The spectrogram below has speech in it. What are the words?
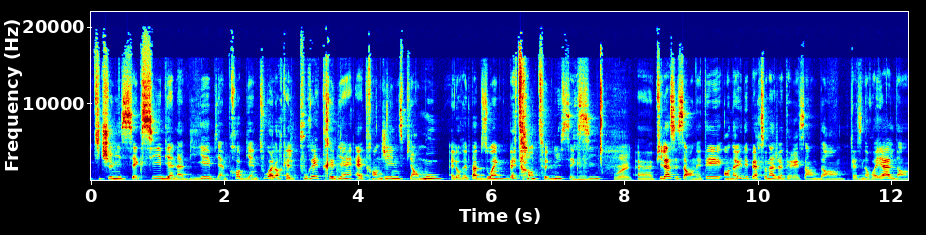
petite chemise sexy, bien habillée, bien propre, bien tout, alors qu'elle pourrait très bien être en jeans puis en mou. Elle aurait pas besoin d'être en tenue sexy. Ouais. Euh, puis là, c'est ça. On, était, on a eu des personnages intéressants dans Casino Royale, dans,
